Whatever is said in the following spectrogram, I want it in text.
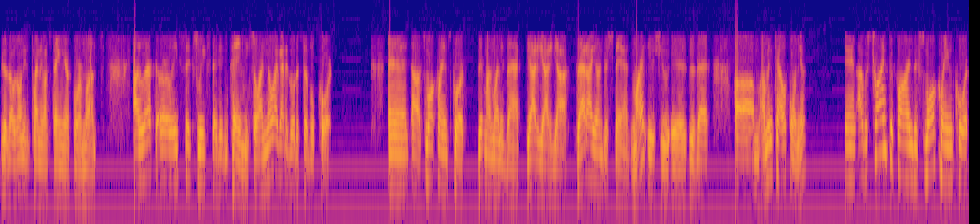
because I was only planning on staying there for a month. I left early, six weeks. They didn't pay me, so I know I got to go to civil court. And uh, small claims court get my money back, yada yada yada. That I understand. My issue is is that um, I'm in California, and I was trying to find the small claim court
